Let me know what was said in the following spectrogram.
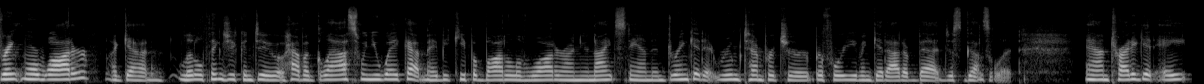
Drink more water. Again, little things you can do. Have a glass when you wake up. Maybe keep a bottle of water on your nightstand and drink it at room temperature before you even get out of bed. Just guzzle it. And try to get eight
